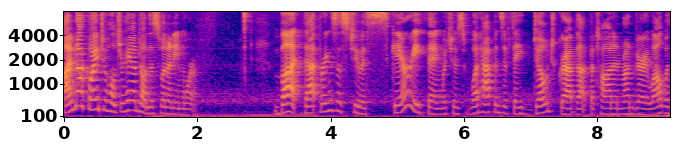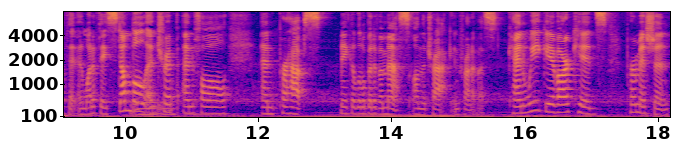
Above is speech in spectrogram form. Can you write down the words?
I'm not going to hold your hand on this one anymore. But that brings us to a scary thing, which is what happens if they don't grab that baton and run very well with it? And what if they stumble and trip and fall and perhaps make a little bit of a mess on the track in front of us? Can we give our kids permission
